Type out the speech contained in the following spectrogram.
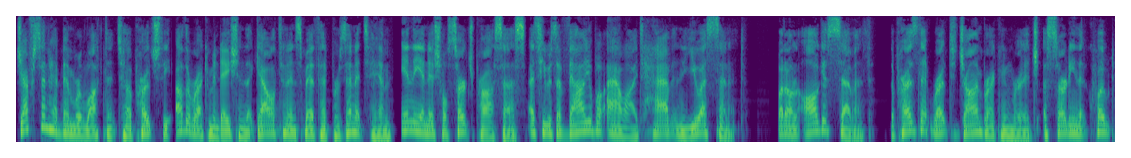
Jefferson had been reluctant to approach the other recommendation that Gallatin and Smith had presented to him in the initial search process, as he was a valuable ally to have in the U.S. Senate. But on August 7th, the president wrote to John Breckinridge asserting that, quote,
